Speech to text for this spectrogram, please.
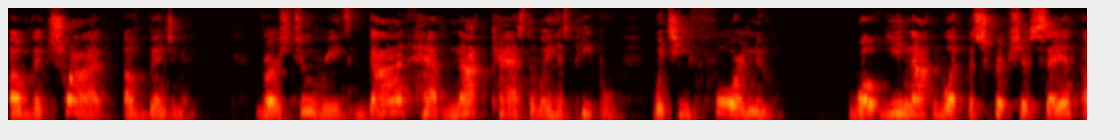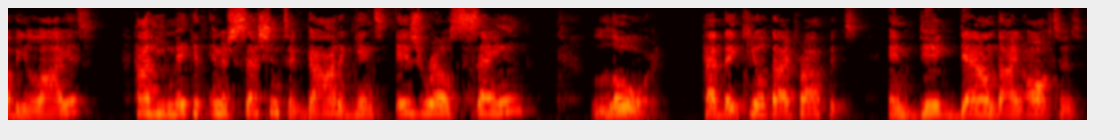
of the tribe of Benjamin. Verse 2 reads, God hath not cast away his people, which he foreknew. Wot ye not what the scripture saith of Elias, how he maketh intercession to God against Israel, saying, Lord, have they killed thy prophets and dig down thine altars,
